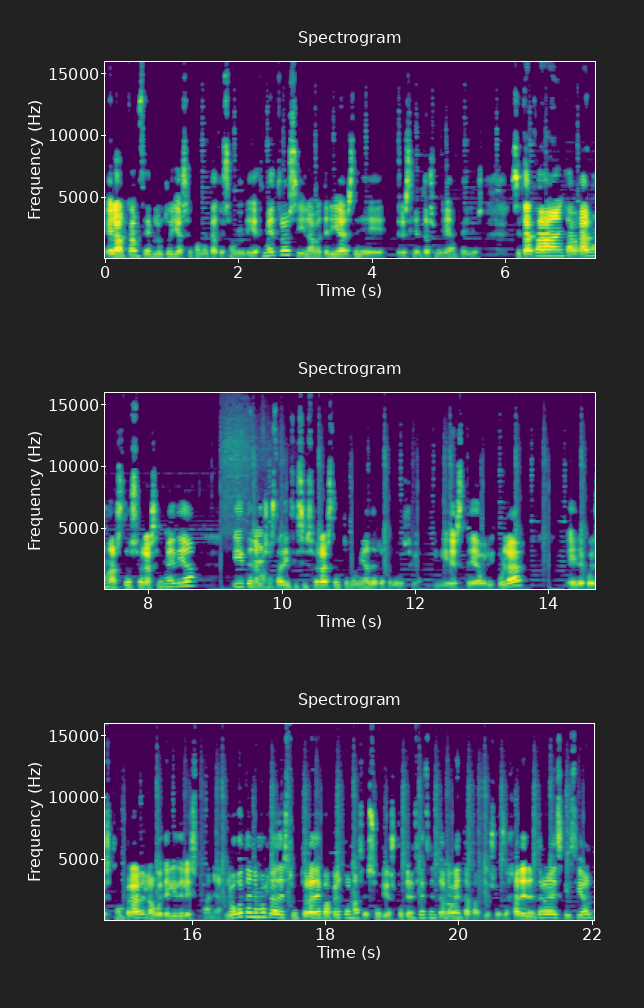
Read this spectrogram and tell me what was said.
el alcance Bluetooth ya se comenta que son 10 metros y la batería es de 300 mAh. Se tarda en cargar unas 2 horas y media y tenemos hasta 16 horas de autonomía de reproducción. Y este auricular le puedes comprar en la web de Lidl España. Luego tenemos la destructora de papel con accesorios, potencia 190 vatios. Os dejaré dentro de la descripción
